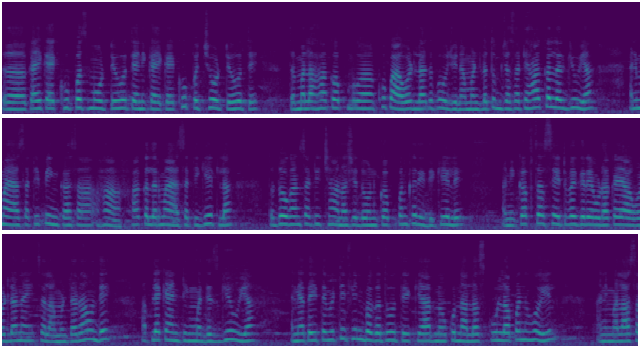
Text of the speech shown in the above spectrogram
तर काही काही खूपच मोठे होते आणि काही काही खूपच छोटे होते. तर मला हा कप खूप आवडला. तर फौजीना म्हटलं तुमच्यासाठी हा कलर घेऊया. आणि मायासाठी पिंक असा हां हा कलर मायासाठी घेतला. तर दोघांसाठी छान असे दोन कप पण खरेदी केले. आणि कपचा सेट वगैरे एवढा काही आवडला नाही. चला म्हटलं राहून दे. आपल्या कॅन्टीनमध्येच घेऊया. आणि आता इथं मी टिफिन बघत होते की यार नो कुणाला स्कूलला पण होईल. आणि मला असा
